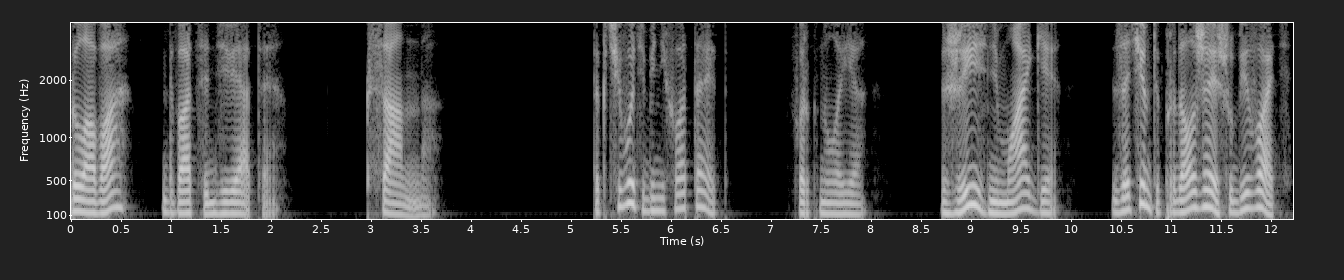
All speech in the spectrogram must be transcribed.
Глава двадцать девятая. Ксанна. «Так чего тебе не хватает?» — фыркнула я. «Жизнь, магия. Зачем ты продолжаешь убивать?»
